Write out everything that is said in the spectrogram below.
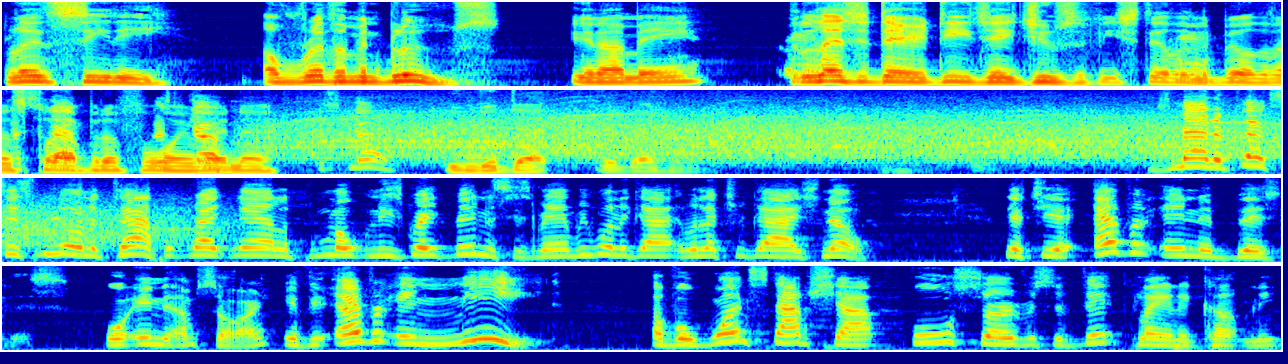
blend CD of rhythm and blues. You know what I mean? The legendary DJ Juice, if he's still in the building, let's, Let's clap go. it up for Let's him go. right now. Let's go. You can get that, get that. As a matter of fact, since we're on the topic right now of promoting these great businesses, man, we want to guy, we'll let you guys know that you're ever in the business or in the, I'm sorry, if you're ever in need of a one-stop shop, full-service event planning company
